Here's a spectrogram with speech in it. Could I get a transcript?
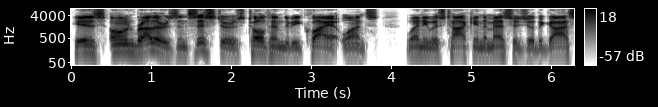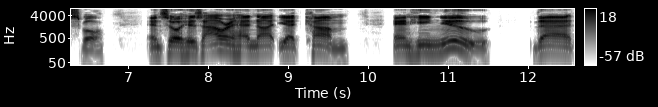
his own brothers and sisters told him to be quiet once when he was talking the message of the gospel. And so his hour had not yet come, and he knew that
